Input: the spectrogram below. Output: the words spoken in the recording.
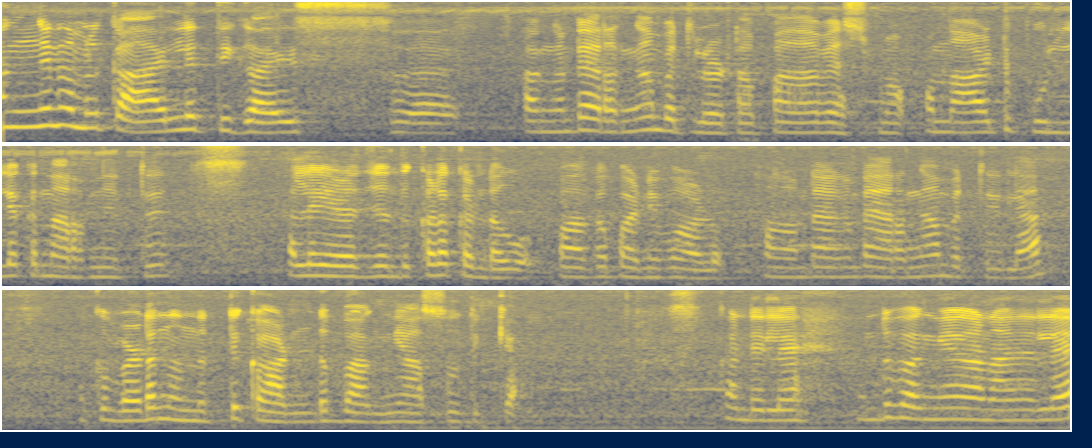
അങ്ങനെ നമ്മൾ കായലിലെത്തി ഗൈസ് അങ്ങോട്ട് ഇറങ്ങാൻ പറ്റില്ല കേട്ടോ. അപ്പോൾ അതാ വിഷമം. ഒന്നായിട്ട് പുല്ലൊക്കെ നിറഞ്ഞിട്ട് നല്ല ഇഴജന്തുക്കളൊക്കെ ഉണ്ടാവും. അപ്പോൾ ആകെ പണി പാളും. അതുകൊണ്ട് അങ്ങോട്ട് ഇറങ്ങാൻ പറ്റില്ല. നമുക്ക് ഇവിടെ നിന്നിട്ട് കണ്ട് ഭംഗി ആസ്വദിക്കാം. കണ്ടില്ലേ? എന്ത് ഭംഗിയാണ് കാണാനല്ലേ?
